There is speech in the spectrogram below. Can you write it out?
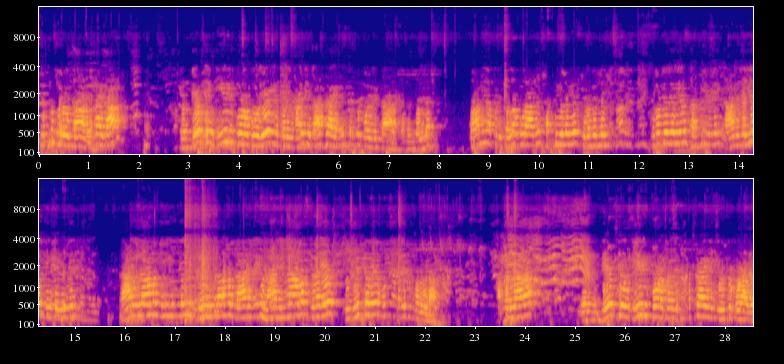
சுற்றுப்புறத்தால் என்னதான் என் பேச்சை மீறி போன போதே என்னுடைய மனைவி ராஜாயணி சென்று போய்விட்டார் என்று சொல்ல சுவாமி அப்படி சொல்லக்கூடாது சக்தி இல்லையே சிவனில்லை சிவனில்லையே சக்தி இல்லை நான் இல்லையோ நீங்கள் இல்லை. நான் இல்லாமல் நீ இல்லை நீ இல்லாமல் நான் இல்லை. நான் இல்லாமல் சிவனே நீ இருக்கவே முன்விடார் அப்படியான என் பேச்சை மீறி போன பிறகு நீங்கள் இருக்கக்கூடாது.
